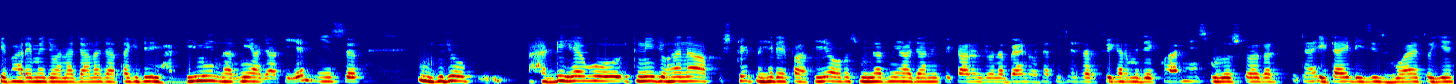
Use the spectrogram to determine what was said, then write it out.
के बारे में जो है ना जाना जाता है कि जो हड्डी में नरमी आ जाती है। मीन्स जो हड्डी है, वो इतनी जो है ना स्ट्रेट नहीं रह पाती है और उसमें नरमी आ जाने के कारण जो है ना बैंड हो जाती है। जैसे फिगर में देख पा रहे हैं इस मनुष्य को अगर इटाई इटाई डिज़ीज़ हुआ है तो ये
